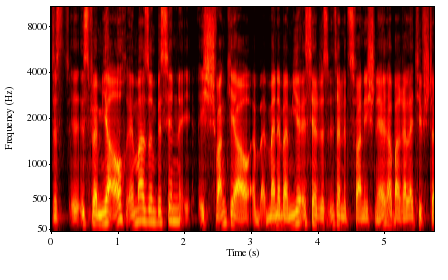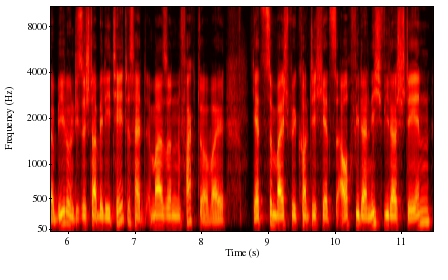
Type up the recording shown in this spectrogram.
das ist bei mir auch immer so ein bisschen, ich schwanke ja ich meine, bei mir ist ja das Internet zwar nicht schnell, aber relativ stabil und diese Stabilität ist halt immer so ein Faktor, weil jetzt zum Beispiel konnte ich jetzt auch wieder nicht widerstehen,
